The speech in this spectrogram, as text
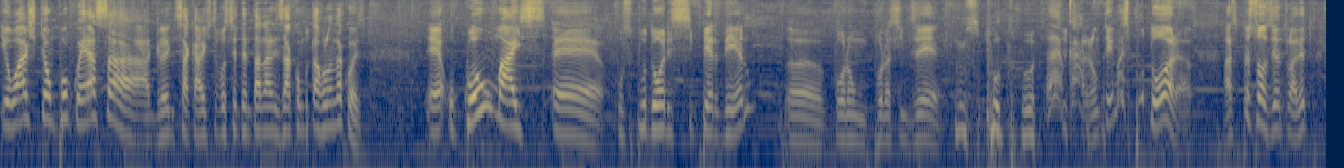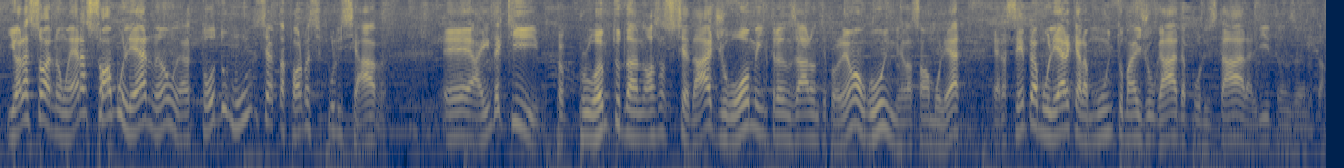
eu acho que é um pouco essa a grande sacagem de você tentar analisar como tá rolando a coisa. É, o quão mais é, os pudores se perderam, ah, foram, por assim dizer, Uns putores. é, cara, não tem mais pudor. As pessoas entram lá dentro. E olha só, não era só a mulher, não. Era todo mundo, de certa forma, se policiava. É, ainda que, pra, pro âmbito da nossa sociedade, o homem transar não tem problema algum em relação à mulher. Era sempre a mulher que era muito mais julgada por estar ali transando e tal.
